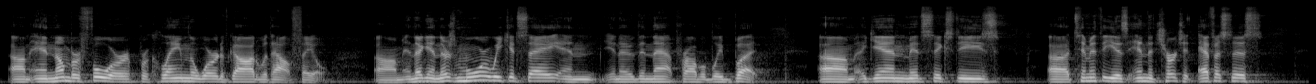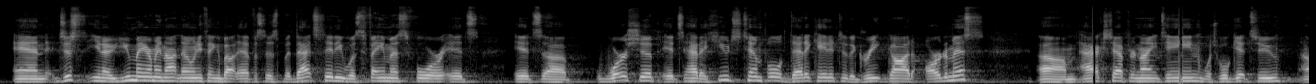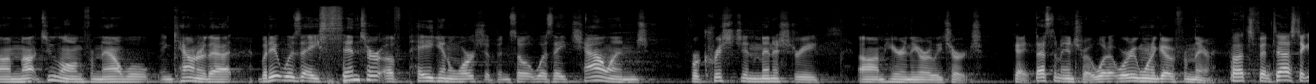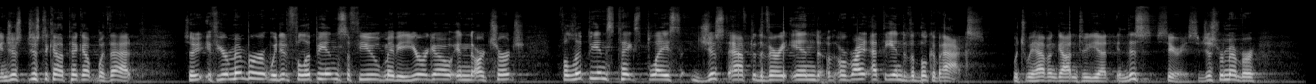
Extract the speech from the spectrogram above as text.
Um, and number four, proclaim the word of God without fail. Um, and again, there's more we could say, and you know, than that probably. But um, again, mid 60s, uh, Timothy is in the church at Ephesus. And just, you know, you may or may not know anything about Ephesus, but that city was famous for its, its uh, worship. It's had a huge temple dedicated to the Greek god Artemis. Um, Acts chapter 19, which we'll get to um, not too long from now, we'll encounter that. But it was a center of pagan worship, and so it was a challenge for Christian ministry um, here in the early church. Okay, that's some intro. What, where do we want to go from there? Well, that's fantastic. And just, just to kind of pick up with that, so if you remember, we did Philippians a few, maybe a year ago in our church. Philippians takes place just after the very end, or right at the end of the book of Acts, which we haven't gotten to yet in this series. So just remember,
